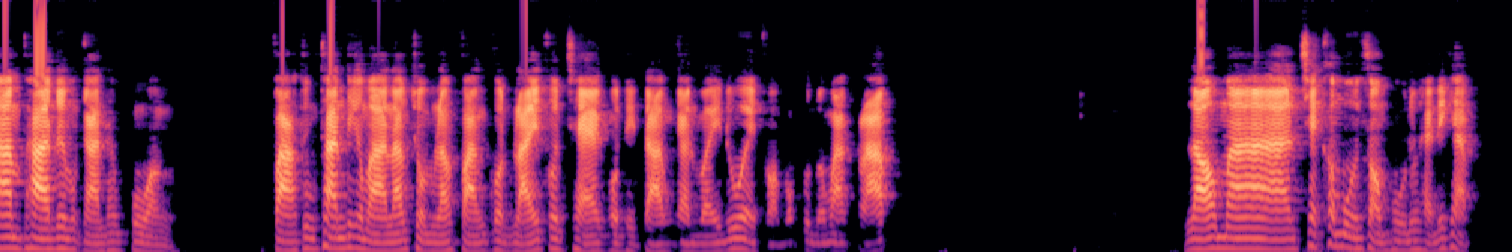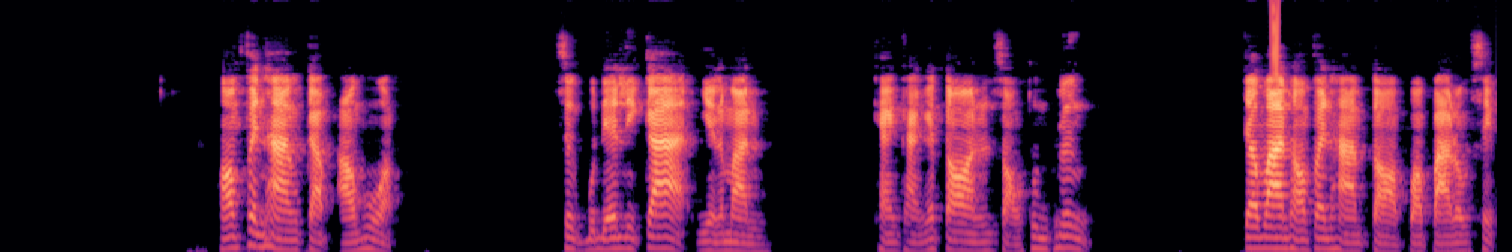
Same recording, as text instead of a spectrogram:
ห้ามพลาดด้วยประการทั้งปวง ฝากทุกท่านที่เข้ามารับชมรับฟังกดไลค์กดแชร์กดติดตามกันไว้ด้วย ขอบพระคุณมากๆครับ เรามาเช็คข้อมูลสองผูดูแฮนดิแคปฮอฟเฟนไฮม์กับอัลหมวกศึกบูเดสลิก้าเยอรมัน แข่งขันกันตอนสองทุ่มครึ่งจ้าวานฮอฟเฟนไฮม์ต่อปอปาลบสิบ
